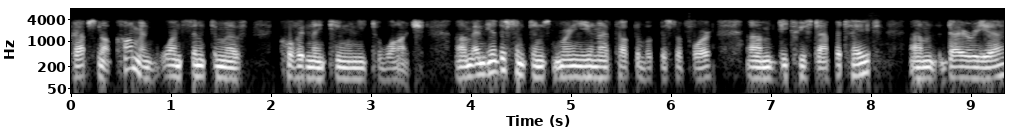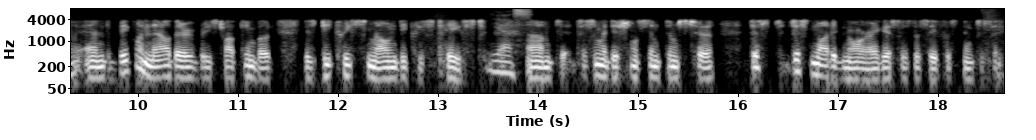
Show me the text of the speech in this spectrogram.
perhaps not common, but one symptom of COVID-19 we need to watch. Um, and the other symptoms, Maureen, you and I have talked about this before, um, decreased appetite, um, diarrhea, and the big one now that everybody's talking about is decreased smell and decreased taste. Yes. Um, to, to some additional symptoms to just just not ignore, I guess, is the safest thing to say.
